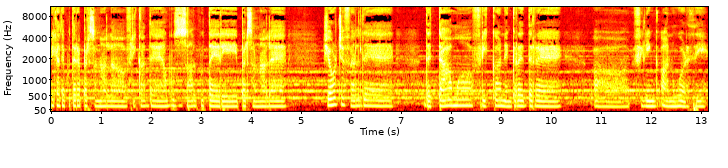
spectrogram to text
frica de putere personală, frica de abuz al puterii personale și orice fel de, de teamă, frică, neîncredere, uh, feeling unworthy.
